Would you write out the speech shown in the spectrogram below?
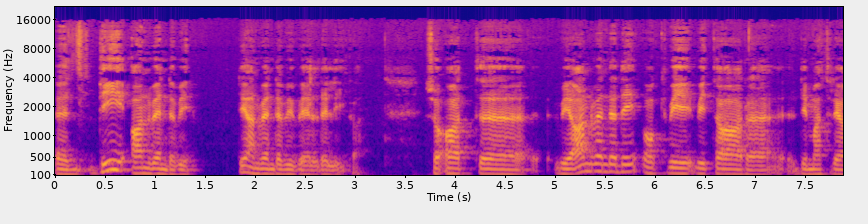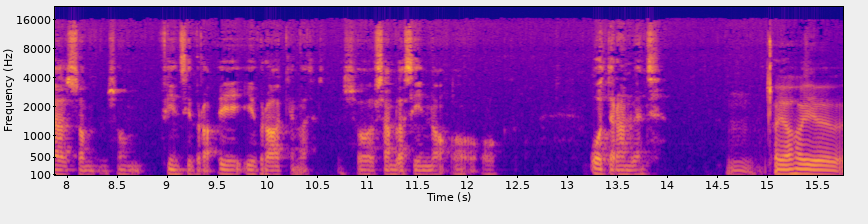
Eh, det använder vi, det använder vi väldeliga. Så att eh, vi använder det och vi, vi tar eh, det material som, som finns i, i, i vraken så samlas in och, och, och återanvänds. Mm. Och jag har ju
